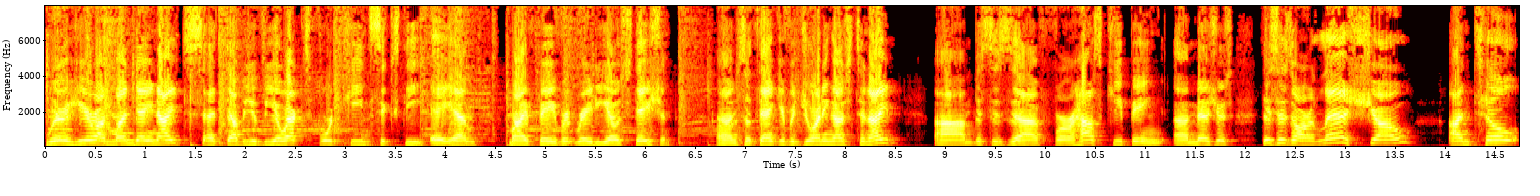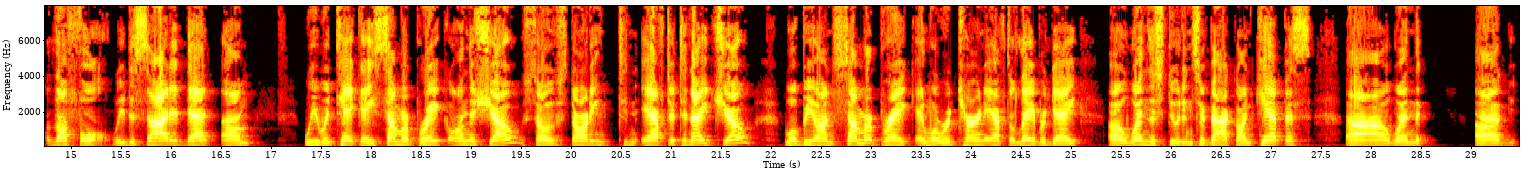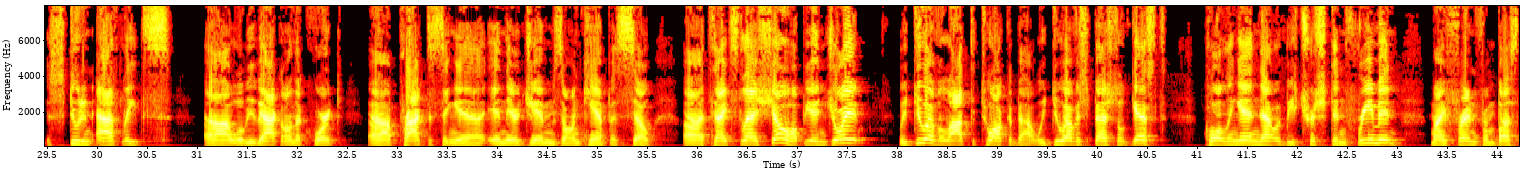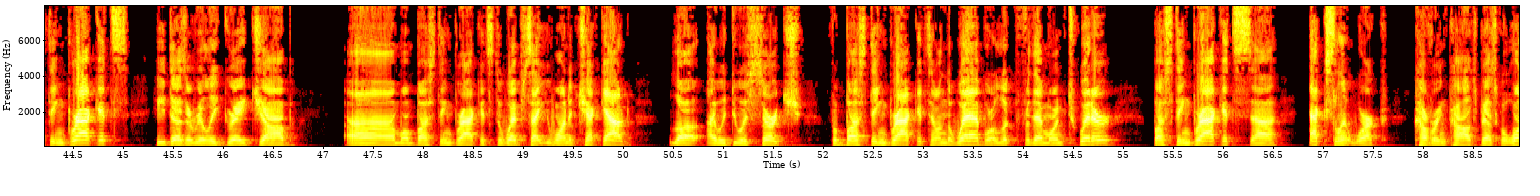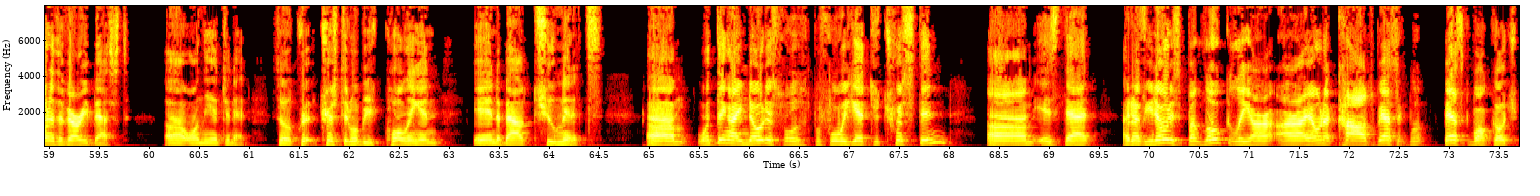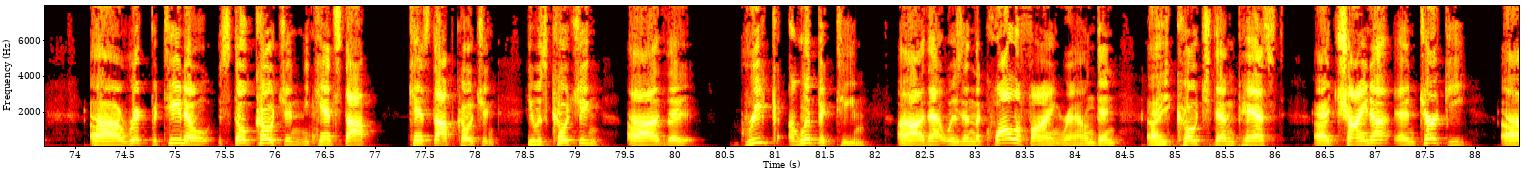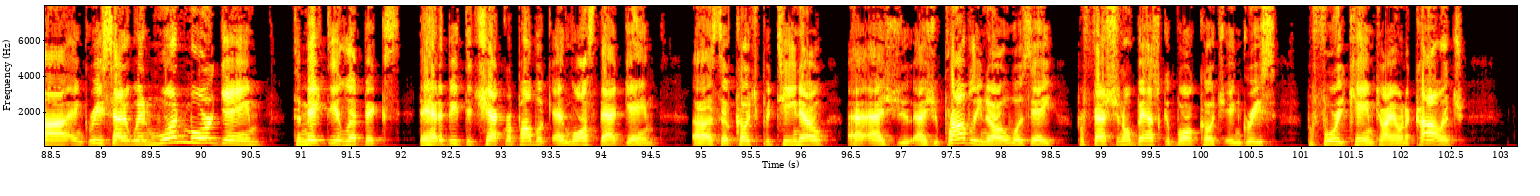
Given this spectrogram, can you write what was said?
We're here on Monday nights at WVOX 1460 AM, my favorite radio station. Um, so thank you for joining us tonight. Um, this is uh, for housekeeping uh, measures. This is our last show until the fall. We decided that um, we would take a summer break on the show. So starting after tonight's show, we'll be on summer break and we'll return after Labor Day uh, when the students are back on campus, uh, when the uh, student athletes uh, will be back on the court uh, practicing in their gyms on campus. So tonight's last show. Hope you enjoy it. We do have a lot to talk about. We do have a special guest calling in. That would be Tristan Freeman, my friend from Busting Brackets. He does a really great job um, on Busting Brackets. The website you want to check out, I would do a search for Busting Brackets on the web or look for them on Twitter. Busting Brackets, uh, excellent work covering college basketball. One of the very best uh, on the internet. So Tristan will be calling in in about two minutes. Um, one thing I noticed was before we get to Tristan um, is that I don't know if you noticed, but locally our, our Iona College basketball, basketball coach uh, Rick Pitino is still coaching. He can't stop. Can't stop coaching. He was coaching uh, the Greek Olympic team uh, that was in the qualifying round, and uh, he coached them past uh, China and Turkey. Uh, and Greece had to win one more game to make the Olympics. They had to beat the Czech Republic and lost that game. Uh, so Coach Pitino, uh, as you as you probably know, was a professional basketball coach in Greece before he came to Iona College.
